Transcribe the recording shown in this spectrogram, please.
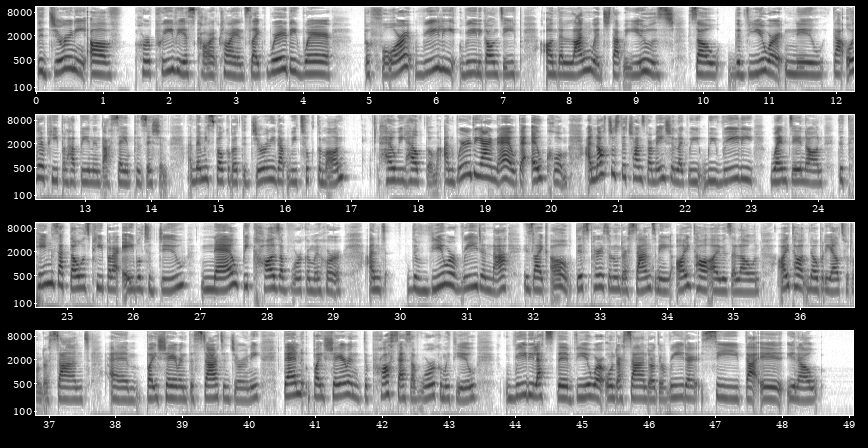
the journey of her previous clients, like where they were before, really, really gone deep on the language that we used. So the viewer knew that other people have been in that same position. And then we spoke about the journey that we took them on how we help them and where they are now the outcome and not just the transformation like we we really went in on the things that those people are able to do now because of working with her and the viewer reading that is like, oh, this person understands me. I thought I was alone. I thought nobody else would understand um, by sharing the starting journey. Then, by sharing the process of working with you, really lets the viewer understand or the reader see that it, you know,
